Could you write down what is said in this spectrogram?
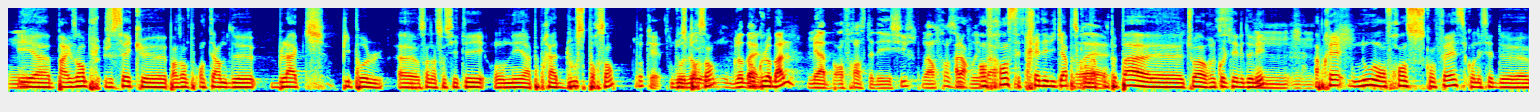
Mm. Et par exemple, je sais que, par exemple, en termes de black people au sein de la société, on est à peu près à 12%. Ok. 12%. Glo- Global. Au global. Mais à- en France, t'as des chiffres Ouais, En France, Alors, en pas, France, c'est très délicat parce qu'on Ouais. on peut pas, euh, tu vois, récolter les données. Mhm, mhm. Après, nous, en France, ce qu'on fait, c'est qu'on essaie de, euh,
